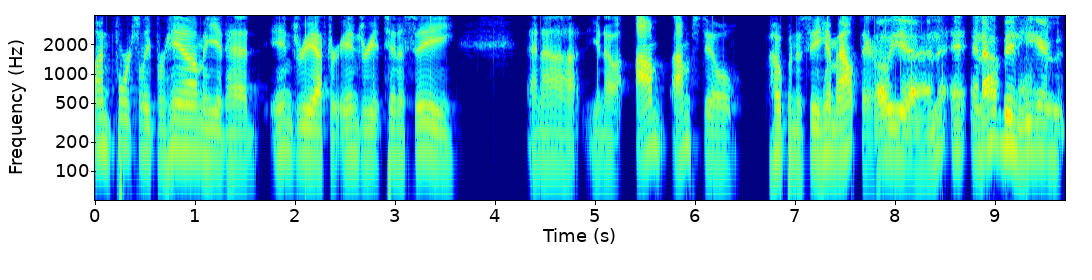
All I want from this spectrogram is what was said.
Unfortunately for him, he had had injury after injury at Tennessee, and uh, you know, I'm I'm still hoping to see him out there. Oh yeah, and and I've been hearing,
